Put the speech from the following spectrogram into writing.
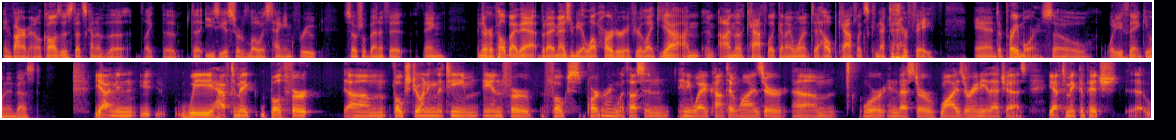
environmental causes. That's kind of the like the the easiest sort of lowest hanging fruit social benefit thing. And they're compelled by that, but I imagine it'd be a lot harder if you're like, yeah, I'm I'm a Catholic and I want to help Catholics connect to their faith and to pray more. So, what do you think? You want to invest? Yeah, I mean, we have to make both for um, folks joining the team and for folks partnering with us in any way, content wise or um, or investor wise or any of that jazz. You have to make the pitch. Uh,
